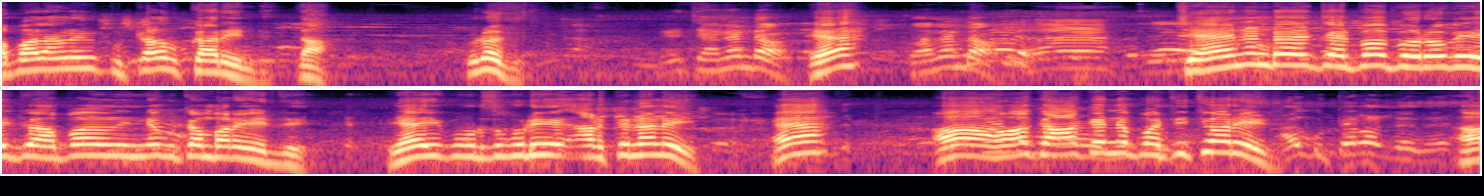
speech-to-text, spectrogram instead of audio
അപ്പൊ അതാണ് കുട്ടികളെ വിൽക്കാറുണ്ട് ദാ. ഇവിടെ നോക്കി ഏ? ചേനുണ്ട് ചിലപ്പോ പെറുമൊക്കെ ചോദിച്ചു അപ്പൊ നിന്നെ കുറ്റം പറയരുത്. ഞാൻ ഈ കൂടുതൽ കൂടി അടക്കണേ ഏ? ആ ആ കാക്കന്നെ പറ്റിച്ചു പറയരുത്. ആ.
